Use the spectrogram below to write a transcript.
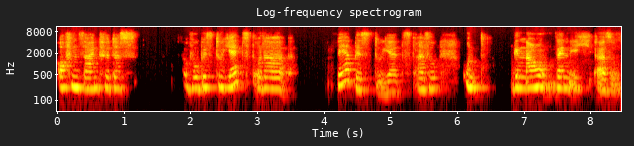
offen sein für das, wo bist du jetzt oder wer bist du jetzt? Also, und genau wenn ich, also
